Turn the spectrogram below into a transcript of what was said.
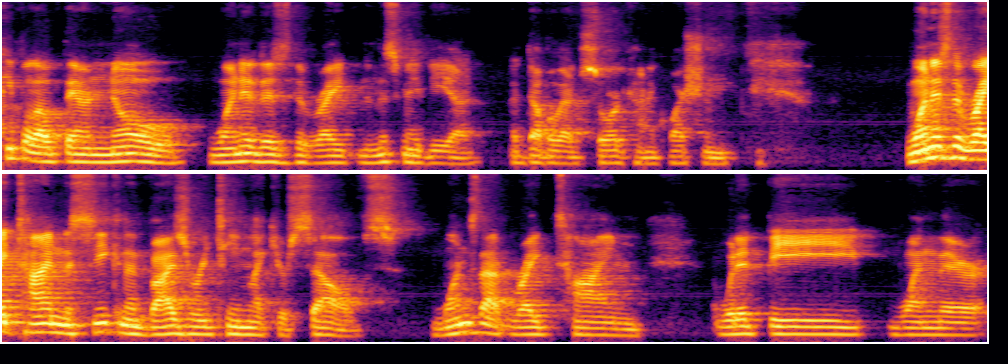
people out there know when it is the right and this may be a, a double-edged sword kind of question when is the right time to seek an advisory team like yourselves? When's that right time? Would it be when they're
